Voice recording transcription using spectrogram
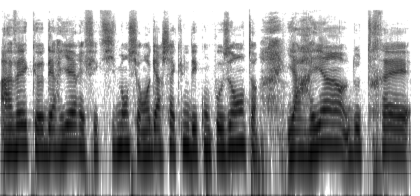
avec euh, derrière effectivement, si on regarde chacune des composantes, il n'y a rien de très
